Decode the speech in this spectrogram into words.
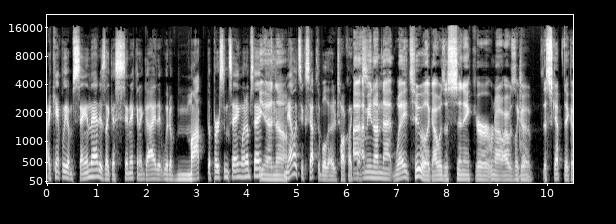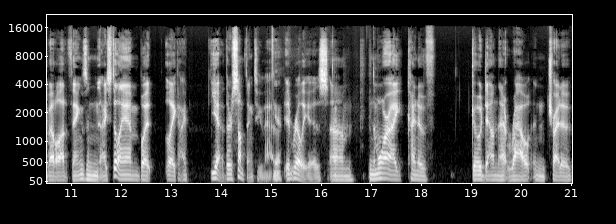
I can't believe I'm saying that as like a cynic and a guy that would have mocked the person saying what I'm saying. Yeah, no. Now it's acceptable though to talk like this. I, mean, I'm that way too. Like I was a cynic, or no, I was like a, a skeptic about a lot of things, and I still am. But like I, yeah, there's something to that. Yeah. It really is. Yeah. Um, and the more I kind of go down that route and try to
